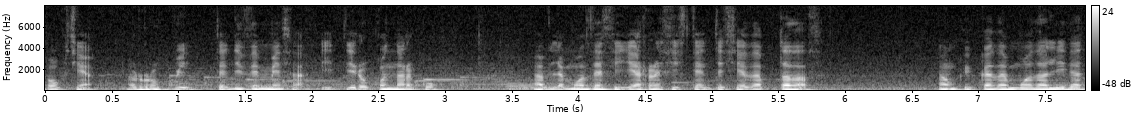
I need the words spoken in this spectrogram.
boxea, rugby, tenis de mesa y tiro con arco, hablamos de sillas resistentes y adaptadas, aunque cada modalidad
